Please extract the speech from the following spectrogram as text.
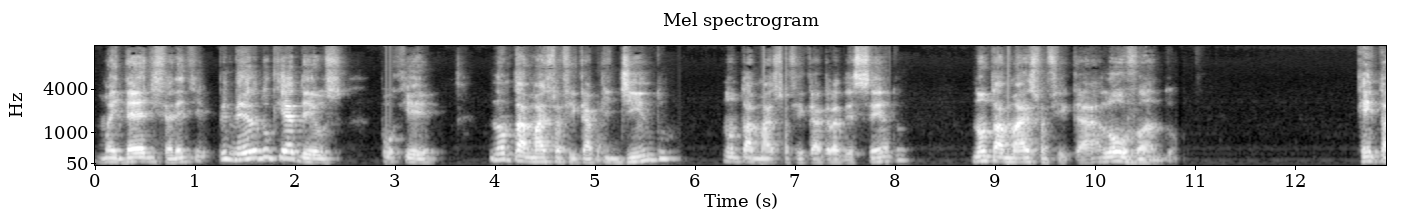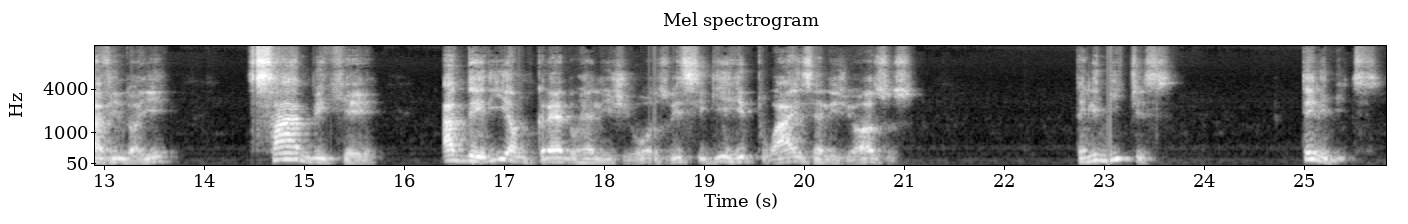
uma ideia diferente, primeiro, do que é Deus, porque não está mais para ficar pedindo, não está mais para ficar agradecendo, não está mais para ficar louvando. Quem está vindo aí sabe que aderir a um credo religioso e seguir rituais religiosos tem limites. Tem limites.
